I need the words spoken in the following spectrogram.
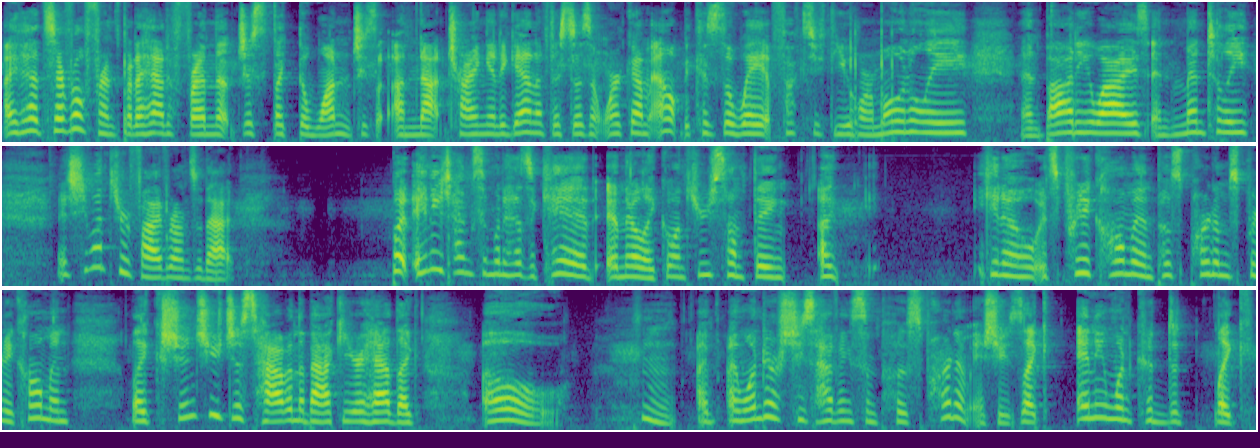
I've had several friends, but I had a friend that just like the one, she's like, I'm not trying it again. If this doesn't work, I'm out because the way it fucks with you hormonally and body wise and mentally. And she went through five rounds of that. But anytime someone has a kid and they're like going through something, I, you know, it's pretty common. Postpartum's pretty common. Like, shouldn't you just have in the back of your head, like, oh, hmm, I, I wonder if she's having some postpartum issues. Like, anyone could, like,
